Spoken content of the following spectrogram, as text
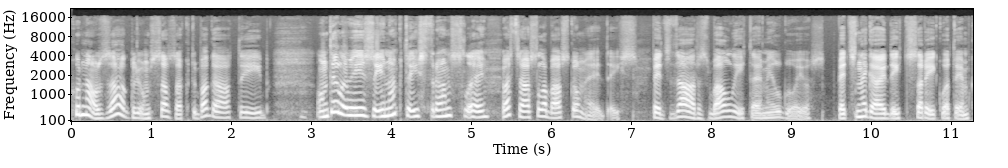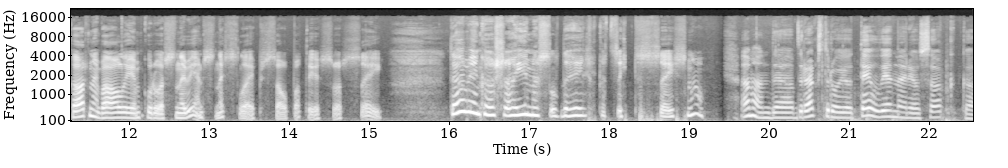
kur nav zāģļu un sazaktu bagātību, un televīzija naktīs translē vecās labās komēdijas. Pēc dārza ballītēm ilgojos, pēc negaidītas sarīkotiem karnevāliem, kuros neviens neslēpj savu patieso seju. Tā vienkāršā iemesla dēļ, ka citas sejas nav. Amanda, raksturojot tevi, vienmēr jau saka, ka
